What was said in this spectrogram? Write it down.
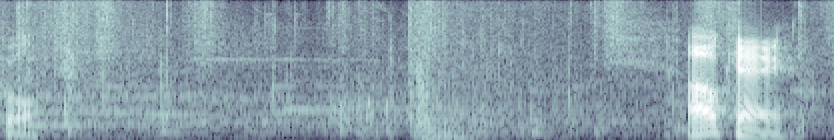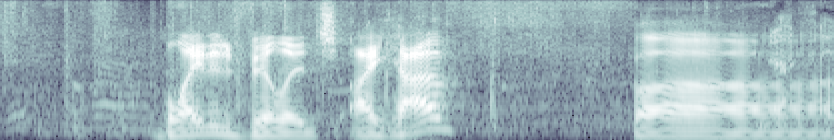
Cool. Okay. Blighted Village. I have uh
